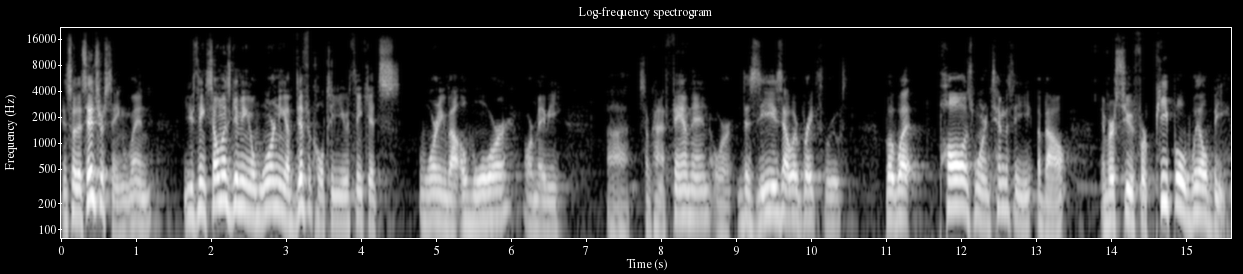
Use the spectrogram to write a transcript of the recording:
And so, it's interesting when you think someone's giving a warning of difficulty, you think it's warning about a war or maybe uh, some kind of famine or disease that would break through. But what Paul is warning Timothy about in verse 2 for people will be.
